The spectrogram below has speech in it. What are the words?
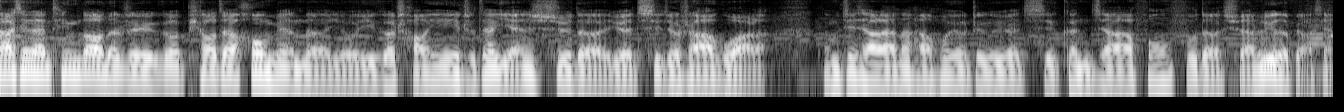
大家现在听到的这个飘在后面的有一个长音一直在延续的乐器，就是阿古尔了。那么接下来呢，还会有这个乐器更加丰富的旋律的表现。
